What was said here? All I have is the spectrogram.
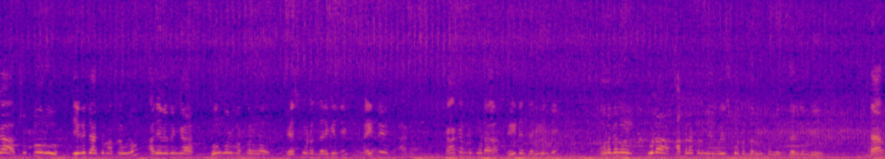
విధంగా చుట్టూరు తీగజాతి మొక్కలను అదేవిధంగా గోంగూర మొక్కలను వేసుకోవడం జరిగింది. అయితే కాకరను కూడా వేయడం జరిగింది. మునగని కూడా అక్కడక్కడ మేము వేసుకోవడం జరుగుతుంది జరిగింది. సార్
